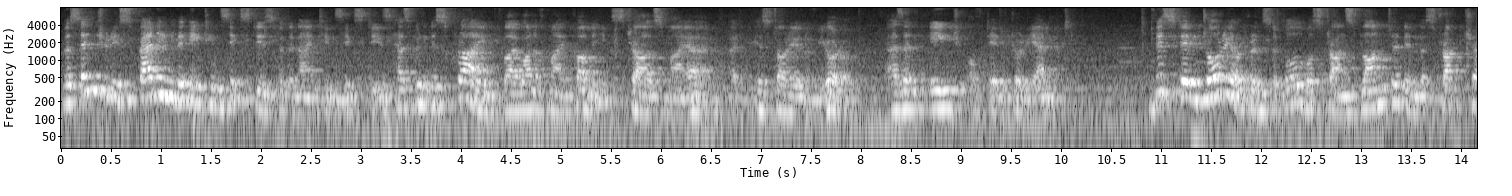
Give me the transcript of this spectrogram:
The century spanning the 1860s to the 1960s has been described by one of my colleagues, Charles Maier, a historian of Europe, as an age of territoriality. This territorial principle was transplanted in the structure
